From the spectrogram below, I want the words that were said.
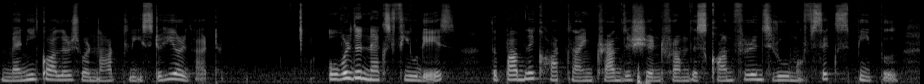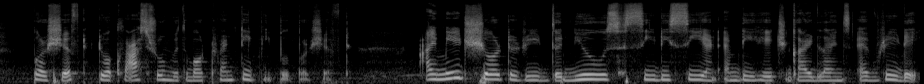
Many callers were not pleased to hear that. Over the next few days, the public hotline transitioned from this conference room of six people per shift to a classroom with about 20 people per shift. I made sure to read the news, CDC, and MDH guidelines every day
